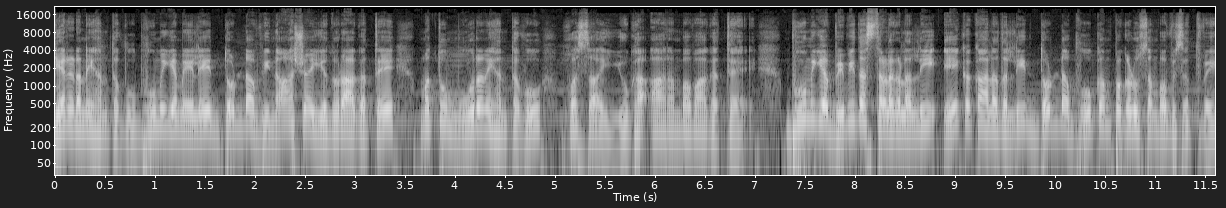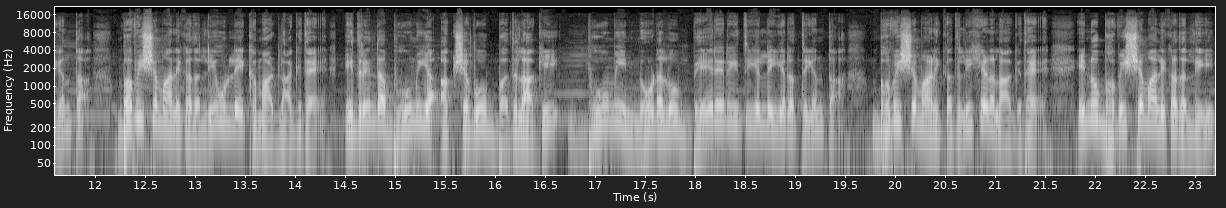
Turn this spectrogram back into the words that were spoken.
ಎರಡನೇ ಹಂತವು ಭೂಮಿಯ ಮೇಲೆ ದೊಡ್ಡ ವಿನಾಶ ಎದುರಾಗತ್ತೆ ಮತ್ತು ಮೂರನೇ ಹಂತವು ಹೊಸ ಯುಗ ಆರಂಭವಾಗತ್ತೆ. ಭೂಮಿಯ ವಿವಿಧ ಸ್ಥಳಗಳಲ್ಲಿ ಏಕಕಾಲದಲ್ಲಿ ದೊಡ್ಡ ಭೂಕಂಪಗಳು ಸಂಭವಿಸುತ್ತವೆ ಅಂತ ಭವಿಷ್ಯ ಮಾಲಿಕದಲ್ಲಿ ಉಲ್ಲೇಖ ಮಾಡಲಾಗಿದೆ. ಇದರಿಂದ ಭೂಮಿಯ ಅಕ್ಷವು ಬದಲಾಗಿ ಭೂಮಿ ನೋಡಲು ಬೇರೆ ರೀತಿಯಲ್ಲೇ ಇರುತ್ತೆ ಅಂತ ಭವಿಷ್ಯ ಮಾಲಿಕದಲ್ಲಿ ಹೇಳಲಾಗಿದೆ. ಇನ್ನು ಭವಿಷ್ಯ ಮಾಲಿಕದಲ್ಲಿ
